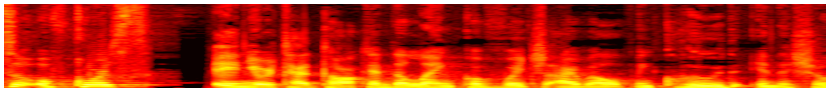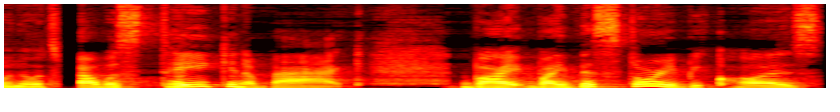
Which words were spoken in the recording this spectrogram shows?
So, of course, in your TED talk and the link of which I will include in the show notes, I was taken aback by, by this story because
